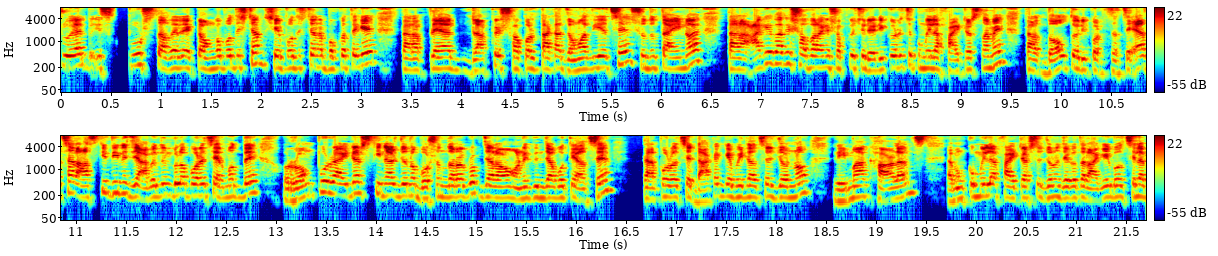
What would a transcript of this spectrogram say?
টুয়েলভ স্পোর্টস তাদের একটা অঙ্গ প্রতিষ্ঠান। সেই প্রতিষ্ঠানের পক্ষ থেকে তারা প্লেয়ার ড্রাফটের সকল টাকা জমা দিয়েছে। শুধু তাই নয়, তারা আগে ভাগে সবার আগে সবকিছু রেডি করেছে কুমিল্লা ফাইটার্স নামে। তারা দল তৈরি করতে চাচ্ছে। এছাড়া আজকের দিনে যে আবেদনগুলো পড়েছে, এর মধ্যে রংপুর রাইডার্স কেনার জন্য বসুন্ধরা গ্রুপ যারা অনেকদিন যাবতীয় আছে তারপর হচ্ছে ঢাকা ক্যাপিটালস এর জন্য রিমা হার্লান্স এবং কুমিল্লা ফাইটার্স এর জন্য যে কথা আগেই বলছিলাম,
